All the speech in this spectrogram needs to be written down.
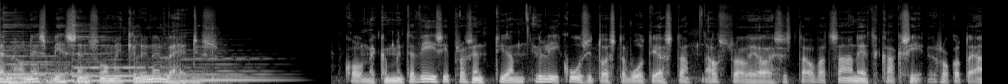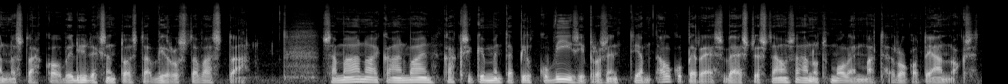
Tämä on SBSn suomenkielinen lähetys. 35 prosenttia yli 16-vuotiaista australialaisista ovat saaneet kaksi rokoteannosta COVID-19-virusta vastaan. Samaan aikaan vain 20,5 prosenttia alkuperäisväestöstä on saanut molemmat rokoteannokset.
